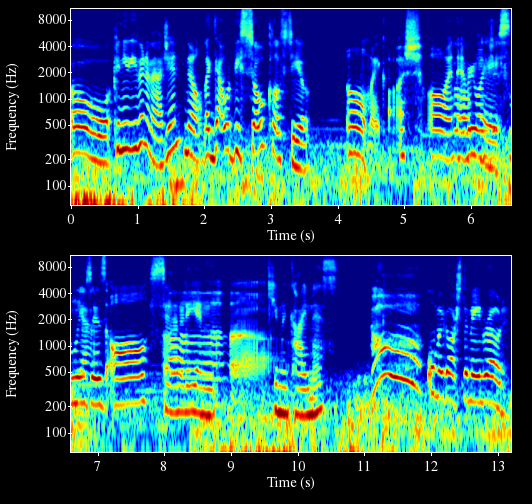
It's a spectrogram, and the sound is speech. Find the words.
Oh, can you even imagine? No. Like that would be so close to you. Oh my gosh. Oh, and everyone Okay, just yeah. loses all Sanity Uh, and human kindness. Oh my gosh, the main road.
